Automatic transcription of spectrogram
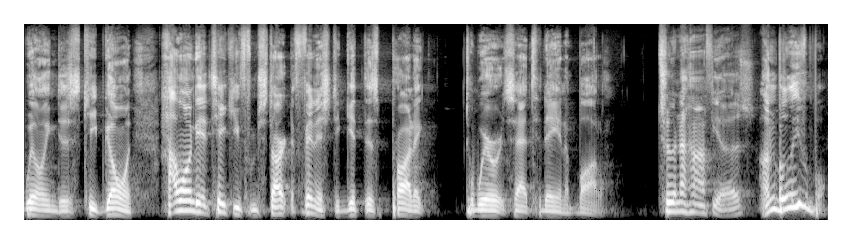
willing to just keep going. How long did it take you from start to finish to get this product to where it's at today in a bottle? Two and a half years Unbelievable.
